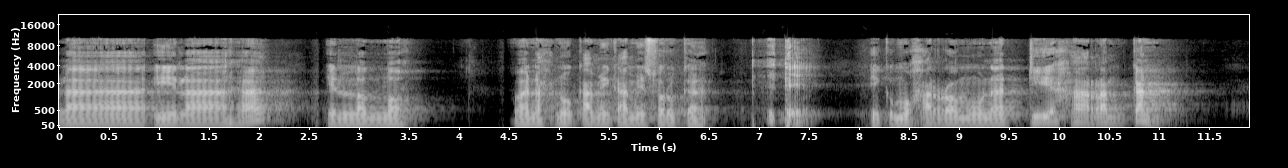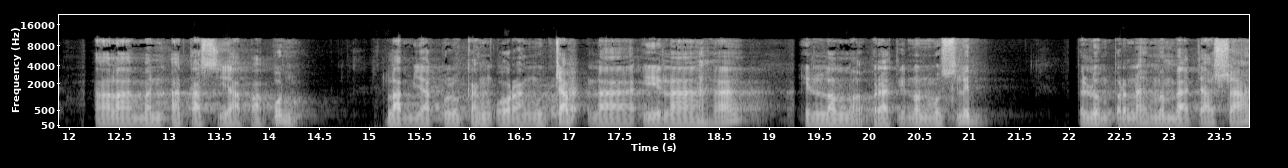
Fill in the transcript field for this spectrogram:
la ilaha illallah. Wa nahnu kami-kami surga iku muharramuna diharamkan. Alaman atas siapa pun. Lam yakul kang orang ucap la ilaha illallah berarti non muslim belum pernah membaca syah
